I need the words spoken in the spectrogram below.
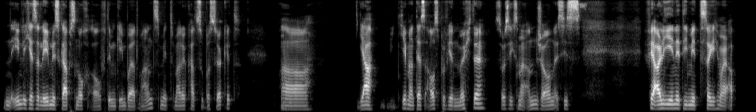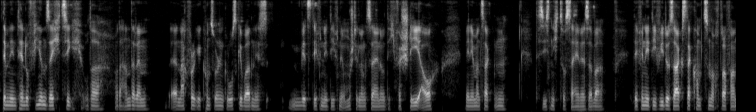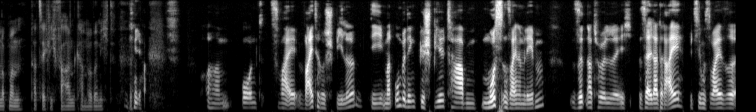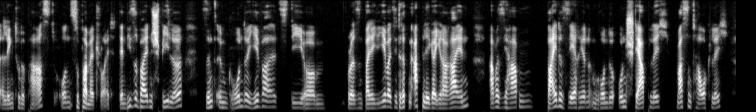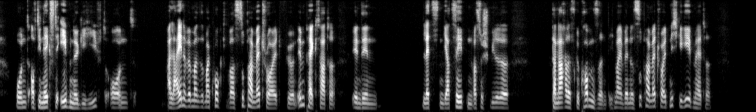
Ein ähnliches Erlebnis gab es noch auf dem Game Boy Advance mit Mario Kart Super Circuit. Äh, ja, jemand, der es ausprobieren möchte, soll sich es mal anschauen. Es ist für all jene, die mit, sage ich mal, ab dem Nintendo 64 oder, oder anderen äh, Nachfolgekonsolen groß geworden ist, wird es definitiv eine Umstellung sein. Und ich verstehe auch, wenn jemand sagt, hm, das ist nicht so seines, aber definitiv, wie du sagst, da kommt es noch drauf an, ob man tatsächlich fahren kann oder nicht. ja. Ähm, und zwei weitere Spiele, die man unbedingt gespielt haben muss in seinem Leben, sind natürlich Zelda 3 beziehungsweise A Link to the Past und Super Metroid. Denn diese beiden Spiele sind im Grunde jeweils die ähm, oder sind beide jeweils die dritten Ableger ihrer Reihen, aber sie haben beide Serien im Grunde unsterblich, massentauglich und auf die nächste Ebene gehievt und alleine wenn man mal guckt, was Super Metroid für einen Impact hatte in den letzten Jahrzehnten, was für Spiele danach alles gekommen sind. Ich meine, wenn es Super Metroid nicht gegeben hätte,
